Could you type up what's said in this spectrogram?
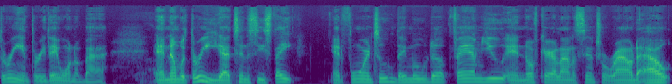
three and three. They want to buy. At number three, you got Tennessee State at four and two. They moved up. FAMU and North Carolina Central round out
